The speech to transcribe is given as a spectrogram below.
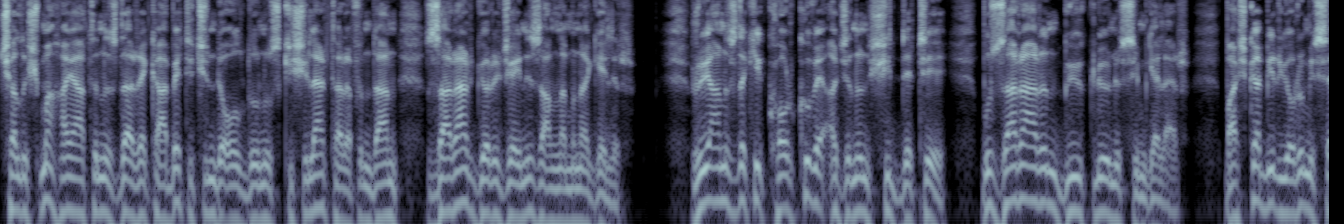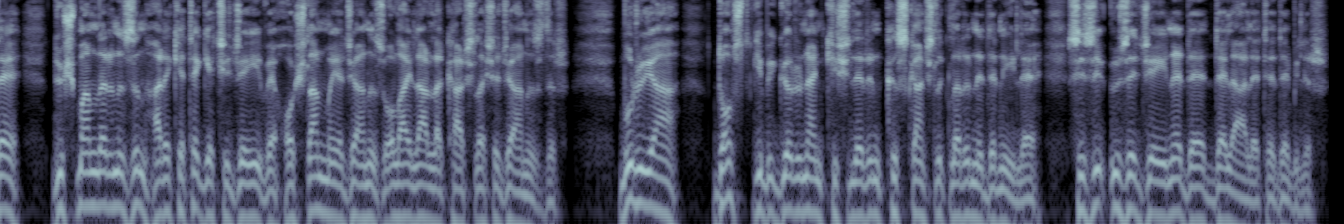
çalışma hayatınızda rekabet içinde olduğunuz kişiler tarafından zarar göreceğiniz anlamına gelir. Rüyanızdaki korku ve acının şiddeti, bu zararın büyüklüğünü simgeler. Başka bir yorum ise, düşmanlarınızın harekete geçeceği ve hoşlanmayacağınız olaylarla karşılaşacağınızdır. Bu rüya, dost gibi görünen kişilerin kıskançlıkları nedeniyle sizi üzeceğine de delalet edebilir.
